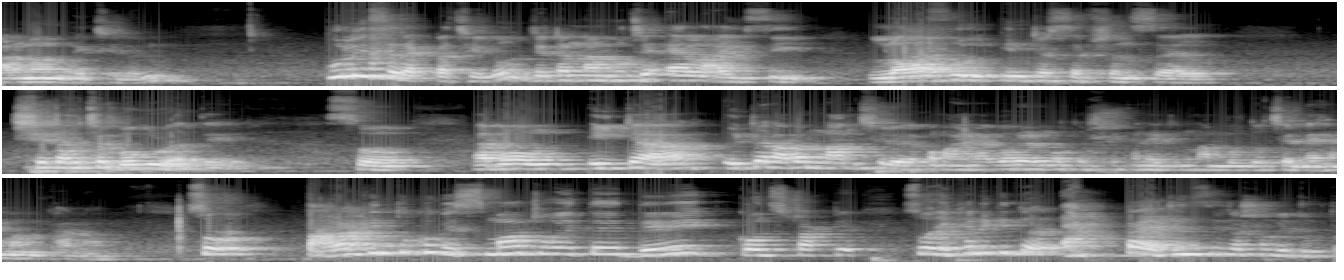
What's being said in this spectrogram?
আরমান ভাই ছিলেন। পুলিশের একটা ছিল, যেটার নাম হচ্ছে এলআইসি লফুল ইন্টারসেপশন সেল সেটা হচ্ছে বগুড়াতে। সো এবং এইটা ওইটার আবার নাম ছিল এরকম আয়নাঘরের মতো, সেখানে এটার নাম বলতে হচ্ছে মেহমান খানা। সো তারা কিন্তু খুব স্মার্ট ওয়েতে দে কনস্ট্রাক্টেড সো এখানে কিন্তু একটা এজেন্সিটার সঙ্গে যুক্ত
